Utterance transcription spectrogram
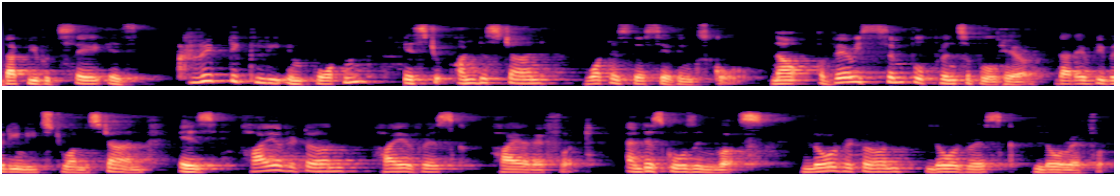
that we would say is critically important is to understand what is their savings goal. Now, a very simple principle here that everybody needs to understand is higher return, higher risk, higher effort. And this goes in verse lower return, lower risk, lower effort.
